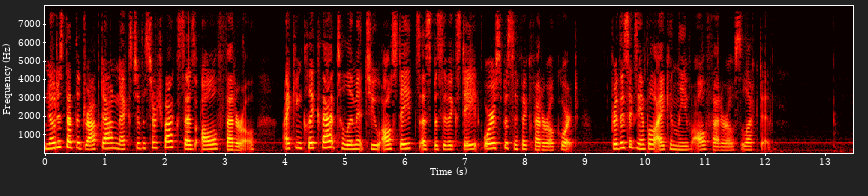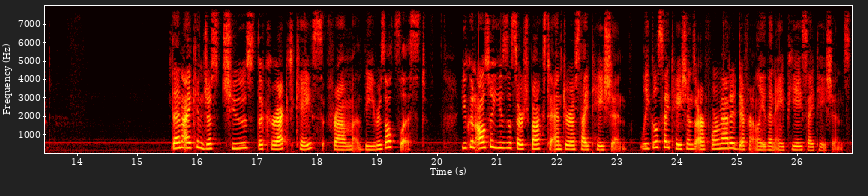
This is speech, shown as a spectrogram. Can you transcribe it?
Notice that the drop-down next to the search box says All Federal. I can click that to limit to all states, a specific state, or a specific federal court. For this example, I can leave all federal selected. Then I can just choose the correct case from the results list. You can also use the search box to enter a citation. Legal citations are formatted differently than APA citations.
